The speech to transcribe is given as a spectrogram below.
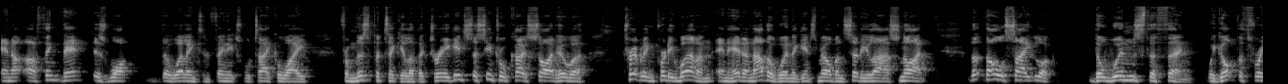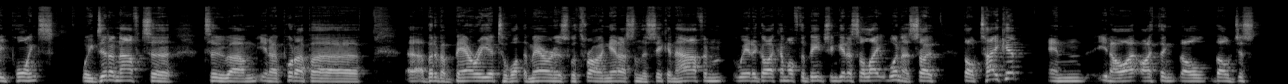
And I, I think that is what the Wellington Phoenix will take away from this particular victory against the Central Coast side who were travelling pretty well and, and, had another win against Melbourne City last night. They'll say, look, the win's the thing. We got the three points we did enough to to um, you know put up a, a bit of a barrier to what the Mariners were throwing at us in the second half, and we had a guy come off the bench and get us a late winner. So they'll take it, and you know I, I think they'll they'll just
